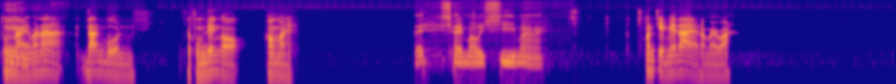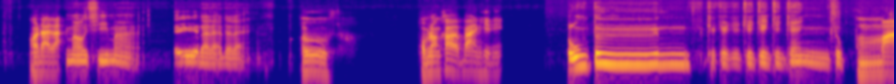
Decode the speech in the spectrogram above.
ตรงไหนอืมมาหน้า ด้านบน แต่ผมเด้งออก เอาใหม่ เอ้ยใช้เมาส์ชี้มา มันเก็บไม่ได้อะทำไมวะอ๋อได้ละเมาส์ชี้มา เออได้แล้วได้แล้วเออผมลองเข้าไปบ้านทีนี้ตรงตื่นเก่งเก่งเก่งเก่งเก่งเก่งจุบมา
